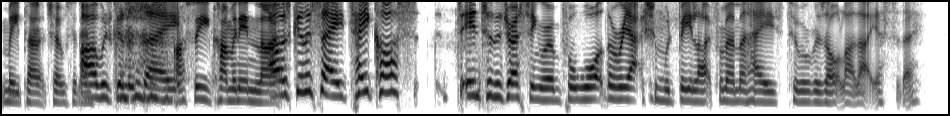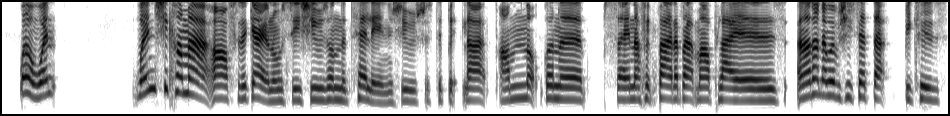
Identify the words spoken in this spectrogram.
me playing at Chelsea. Then. I was going to say, I see you coming in like I was going to say, take us t- into the dressing room for what the reaction would be like from Emma Hayes to a result like that yesterday. Well, when when she come out after the game, obviously she was on the telly and she was just a bit like, "I'm not gonna say nothing bad about my players." And I don't know whether she said that because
